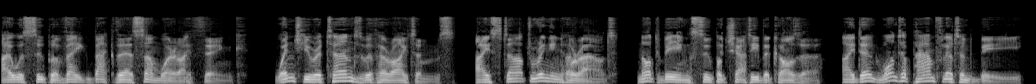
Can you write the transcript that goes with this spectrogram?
I was super vague back there somewhere I think. When she returns with her items, I start ringing her out, not being super chatty because uh, I don't want a pamphlet and B,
